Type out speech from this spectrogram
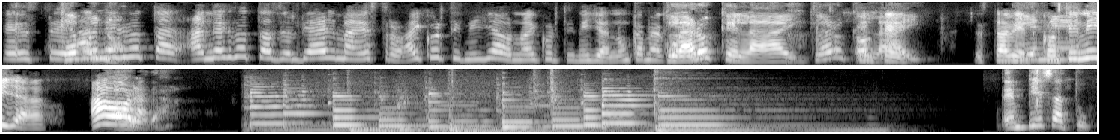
Este, Qué bueno. anécdota- anécdotas del Día del Maestro. ¿Hay cortinilla o no hay cortinilla? Nunca me acuerdo. Claro que la hay, claro que la hay. Está bien, Viene cortinilla. Ahora. Ahora. Empieza tú.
